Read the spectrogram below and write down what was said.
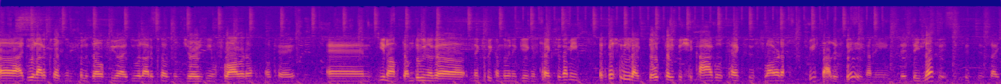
Uh, I do a lot of clubs in Philadelphia. I do a lot of clubs in Jersey and Florida. Okay, and you know, I'm, I'm doing a next week. I'm doing a gig in Texas. I mean, especially like those places: Chicago, Texas, Florida. Freestyle is big. I mean, they, they love it. It's, it's, it's like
